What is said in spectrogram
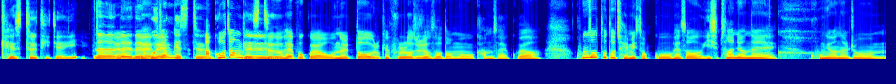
게스트 DJ 네네네 네, 고정 게스트 아 고정 게스트도 음. 해보고요 오늘 또 이렇게 불러주셔서 너무 감사했고요 콘서트도 재밌었고 해서 24년에 공연을 좀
